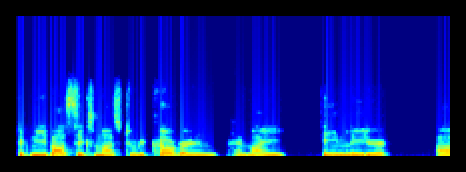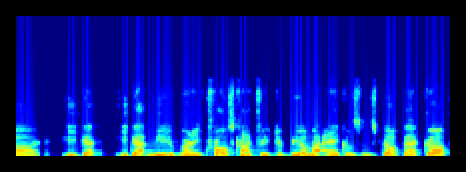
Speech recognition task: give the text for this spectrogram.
took me about six months to recover. And and my team leader, uh, he got he got me running cross country to build my ankles and stuff back up.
